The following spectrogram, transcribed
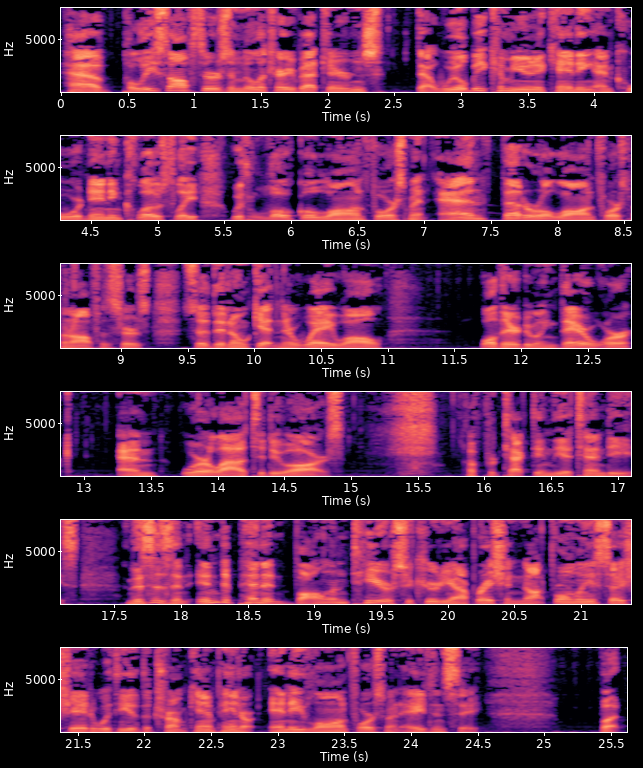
have police officers and military veterans that will be communicating and coordinating closely with local law enforcement and federal law enforcement officers so they don't get in their way while, while they're doing their work and we're allowed to do ours of protecting the attendees. This is an independent volunteer security operation not formally associated with either the Trump campaign or any law enforcement agency. But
